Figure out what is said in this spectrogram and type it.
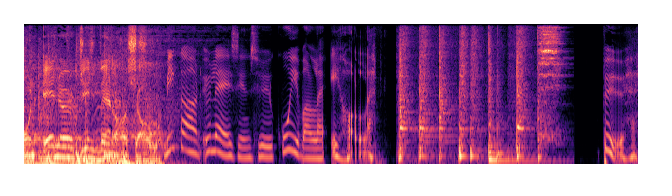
on Energin verhoshow. Mikä on yleisin syy kuivalle iholle? Pyyhe.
